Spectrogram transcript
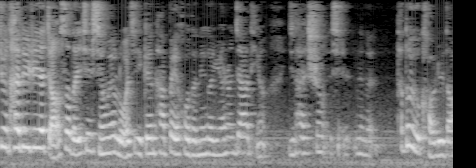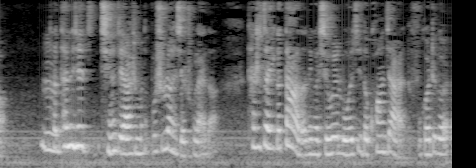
就他对这些角色的一些行为逻辑，跟他背后的那个原生家庭以及他生那个他都有考虑到。他他那些情节啊什么，他不是乱写出来的，他是在一个大的那个行为逻辑的框架，符合这个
